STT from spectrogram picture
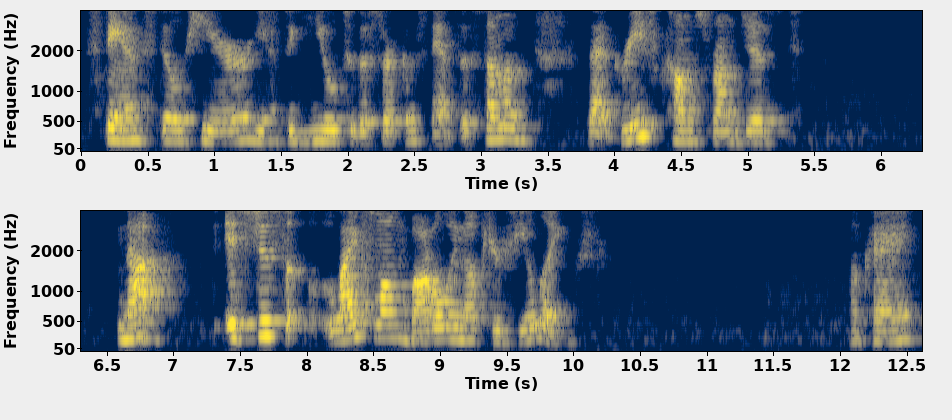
standstill here. You have to yield to the circumstances. Some of that grief comes from just not, it's just lifelong bottling up your feelings. Okay.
